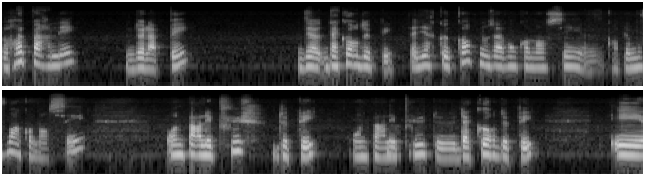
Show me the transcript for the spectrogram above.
reparler de la paix, d'accord de paix. C'est-à-dire que quand nous avons commencé, euh, quand le mouvement a commencé, on ne parlait plus de paix, on ne parlait plus d'accord de, paix. Et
